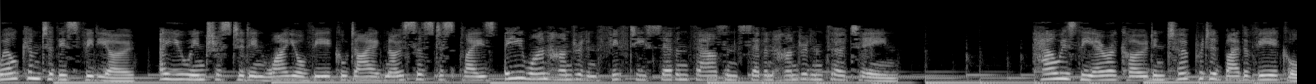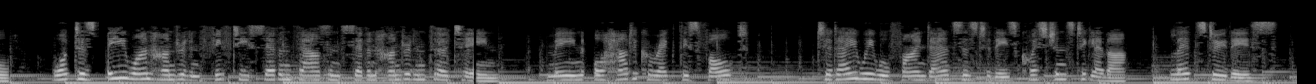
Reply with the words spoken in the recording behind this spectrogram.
Welcome to this video. Are you interested in why your vehicle diagnosis displays B157713? How is the error code interpreted by the vehicle? What does B157713 mean, or how to correct this fault? Today we will find answers to these questions together. Let's do this.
